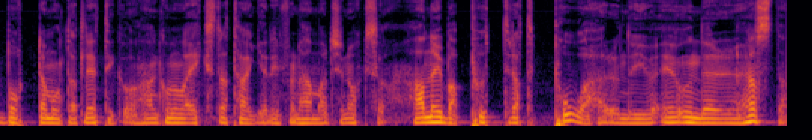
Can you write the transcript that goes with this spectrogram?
Borta mot Atletico. Han kommer vara extra taggad inför den här matchen också. Han har ju bara puttrat på här under, eh, under hösten.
